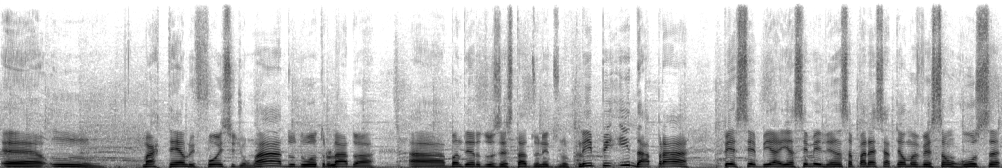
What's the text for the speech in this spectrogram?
É um martelo e foice de um lado, do outro lado a a bandeira dos Estados Unidos no clipe e dá pra perceber aí a semelhança, parece até uma versão russa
